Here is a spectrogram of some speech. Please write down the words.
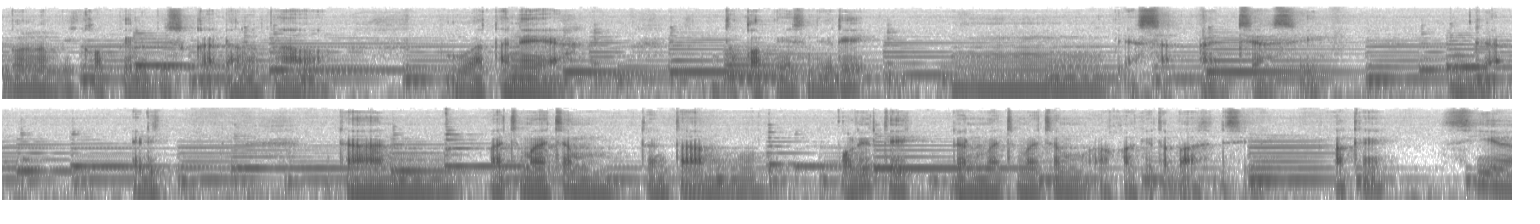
Gue lebih kopi lebih suka dalam hal pembuatannya ya. Untuk kopi sendiri, hmm, biasa aja sih, enggak edit dan macam-macam tentang politik dan macam-macam akan kita bahas di sini. Oke, okay, see you.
